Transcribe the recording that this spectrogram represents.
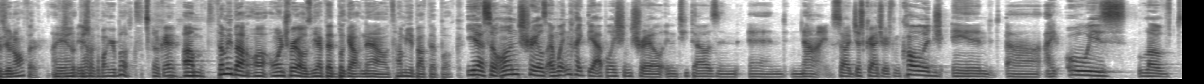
because you're an author. I am. Let's yeah. talk about your books. Okay. Um, tell me about uh, On Trails. You have that book out now. Tell me about that book. Yeah. So On Trails, I went and hiked the Appalachian Trail in 2009. So I just graduated from college, and uh, I'd always loved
